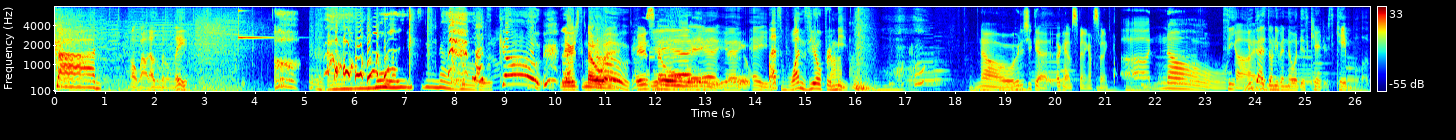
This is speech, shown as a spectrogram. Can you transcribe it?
Gun! Oh wow, that was a little late. No. Let's go! There's Let's no go! way. There's yeah, no way. Yeah, yeah. Hey, that's 1-0 for me. No. Who did you get? Okay, I'm spinning. I'm spinning. Uh, no. See, you guys don't even know what this character is capable of,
